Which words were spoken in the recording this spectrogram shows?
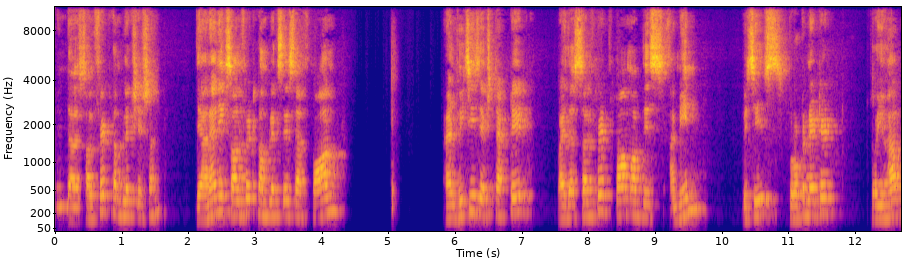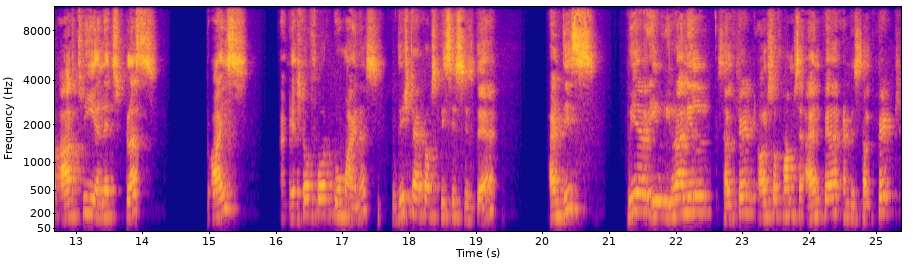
in the sulfate complexation, the anionic sulfate complexes are formed and which is extracted by the sulfate form of this amine, which is protonated. So you have R3NH plus twice and SO4 2 minus. So this type of species is there. And this here uranyl sulfate also forms an ion pair and the sulfate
